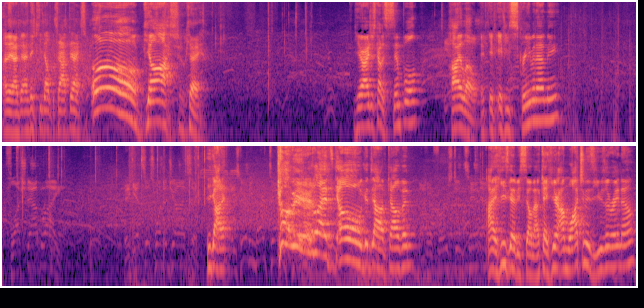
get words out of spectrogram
I, think- I think he double tapped X. Oh gosh. Okay. Here I just got a simple high low. If, if, if he's screaming at me, Flushed out right. He gets this one to Johnson. he got it. He's going to be marked down. Come here, let's go. Good job, Calvin. Now first and 10. I, he's gonna be so mad. Okay, here I'm watching his user right now.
